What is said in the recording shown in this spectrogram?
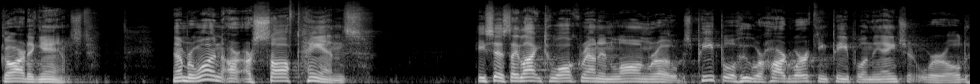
guard against. Number one are, are soft hands. He says they like to walk around in long robes. People who were hardworking people in the ancient world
